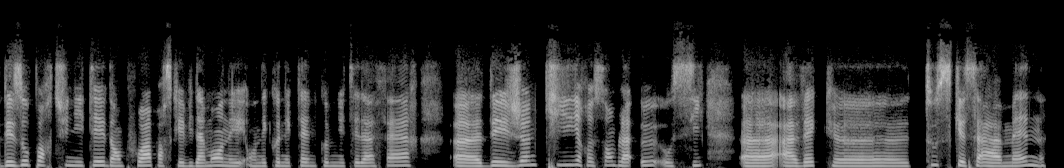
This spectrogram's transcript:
des opportunités d'emploi parce qu'évidemment on est on est connecté à une communauté d'affaires, des jeunes qui ressemblent à eux aussi avec tout ce que ça amène.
